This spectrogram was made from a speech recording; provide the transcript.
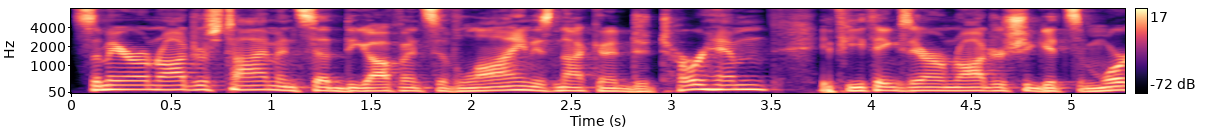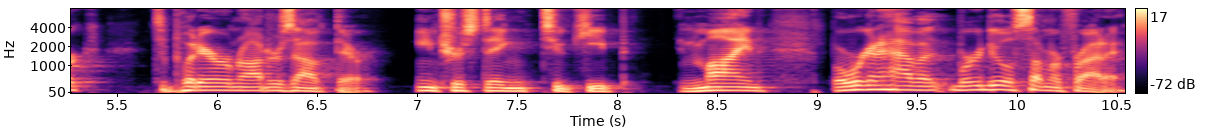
some Aaron Rodgers time and said the offensive line is not going to deter him if he thinks Aaron Rodgers should get some work to put Aaron Rodgers out there. Interesting to keep in mind. But we're gonna have a we're gonna do a summer Friday.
